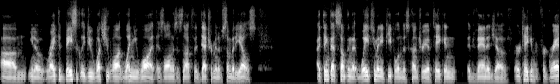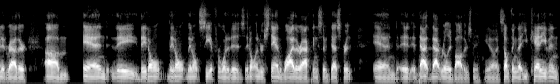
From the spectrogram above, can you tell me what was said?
um, you know, right to basically do what you want when you want, as long as it's not to the detriment of somebody else. I think that's something that way too many people in this country have taken advantage of, or taken for granted, rather. Um, and they they don't they don't they don't see it for what it is. They don't understand why they're acting so desperate, and it, it that that really bothers me. You know, it's something that you can't even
